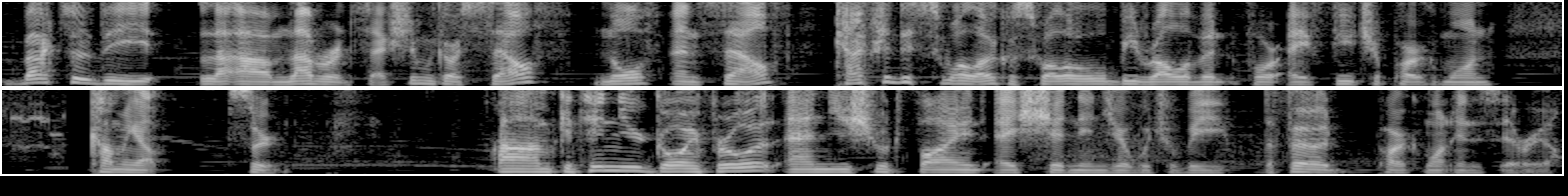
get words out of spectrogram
back to the um, labyrinth section, we go south, north, and south. Capture this Swellow, because Swellow will be relevant for a future Pokemon coming up soon. Um, continue going through it, and you should find a Shedinja, which will be the third Pokemon in this area.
